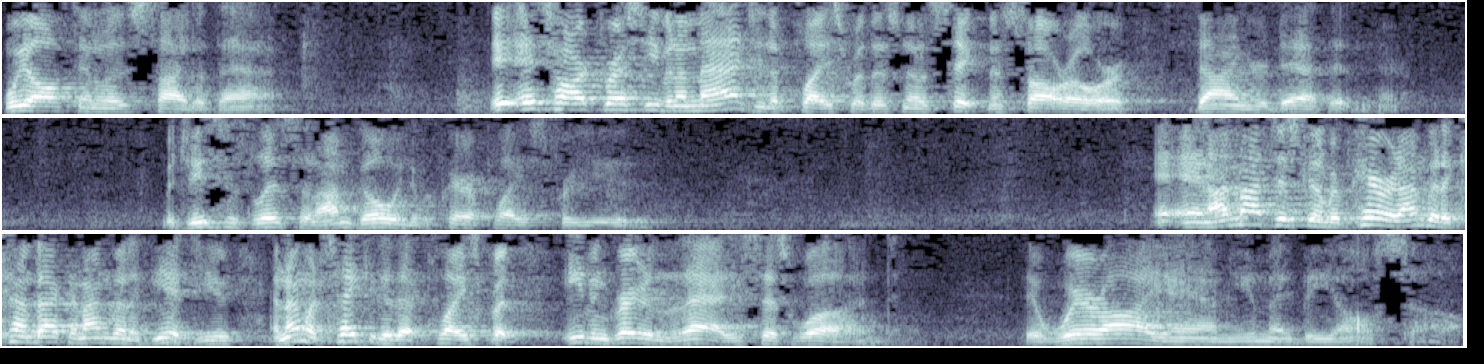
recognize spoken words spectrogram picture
We often lose sight of that. It's hard for us to even imagine a place where there's no sickness, sorrow, or dying or death, isn't there? But Jesus says, listen, I'm going to prepare a place for you. And I'm not just going to prepare it, I'm going to come back and I'm going to get you, and I'm going to take you to that place, but even greater than that, he says what? That where I am, you may be also.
